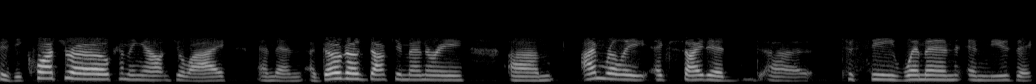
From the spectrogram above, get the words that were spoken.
Suzi Quatro coming out in July and then a Go-Go's documentary. Um, I'm really excited uh, to see women in music,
